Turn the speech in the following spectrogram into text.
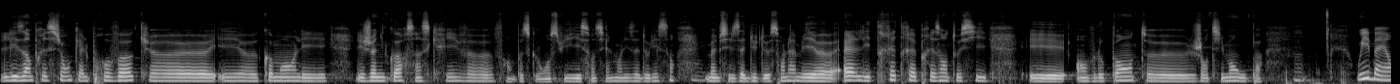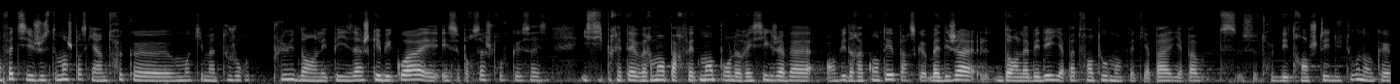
Les impressions qu'elle provoque euh, et euh, comment les, jeunes corps s'inscrivent, enfin, parce qu'on suit essentiellement les adolescents, même si les adultes sont là, mais elle est très très présente aussi et enveloppante, gentiment ou pas. Mm. Oui, ben, en fait, c'est justement, je pense qu'il y a un truc, euh, moi, qui m'a toujours plu dans les paysages québécois, et, c'est pour ça que je trouve que ça, il s'y prêtait vraiment parfaitement pour le récit que j'avais envie de raconter, parce que ben, déjà, dans la BD, il n'y a pas de fantôme, en fait, il n'y a pas, y a pas ce, truc d'étrangeté du tout, donc... Euh,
